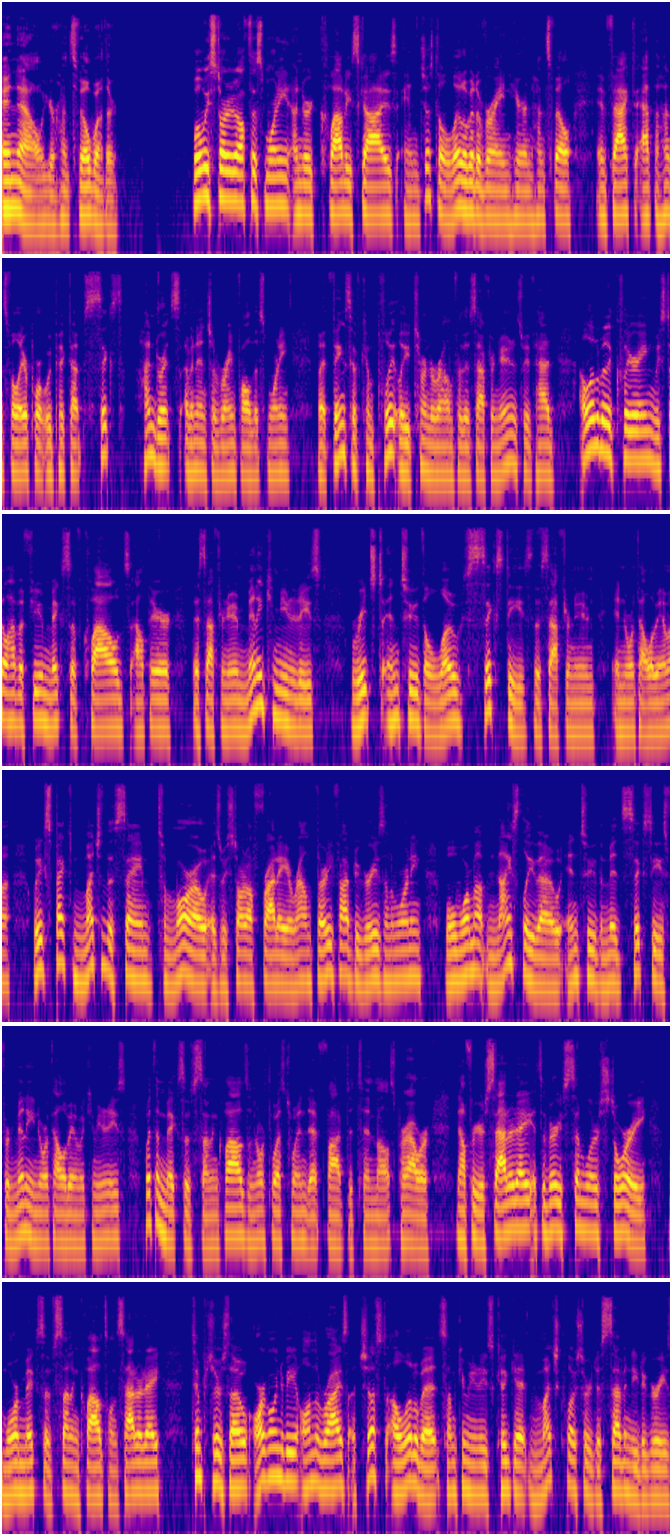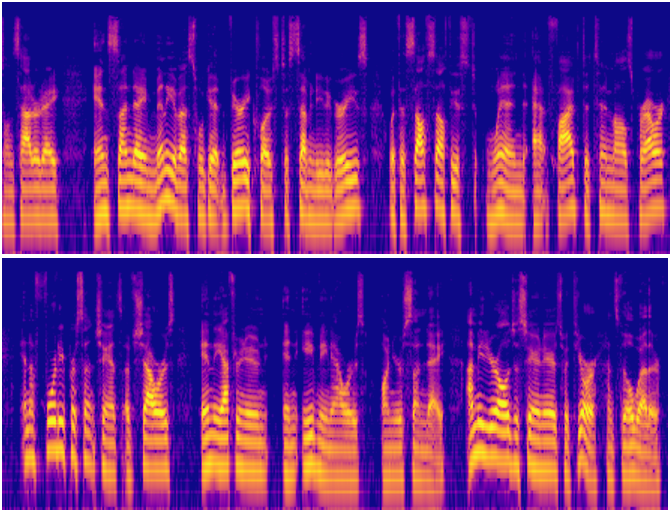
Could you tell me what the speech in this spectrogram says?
And now, your Huntsville weather. Well, we started off this morning under cloudy skies and just a little bit of rain here in Huntsville. In fact, at the Huntsville airport, we picked up six hundredths of an inch of rainfall this morning, but things have completely turned around for this afternoon as we've had a little bit of clearing. We still have a few mix of clouds out there this afternoon. Many communities reached into the low 60s this afternoon in North Alabama. We expect much of the same tomorrow as we start off Friday around 35 degrees in the morning. We'll warm up nicely though into the mid 60s for many North Alabama communities with a mix of sun and clouds, a northwest wind at 5 to 10 miles per hour. Now for your Saturday, it's a very similar story. More mix of sun and clouds on Saturday. Temperatures, though, are going to be on the rise just a little bit. Some communities could get much closer to 70 degrees on Saturday. And Sunday, many of us will get very close to 70 degrees with a south southeast wind at 5 to 10 miles per hour and a 40% chance of showers in the afternoon and evening hours on your Sunday. I'm meteorologist Aaron Ayers with your Huntsville weather.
